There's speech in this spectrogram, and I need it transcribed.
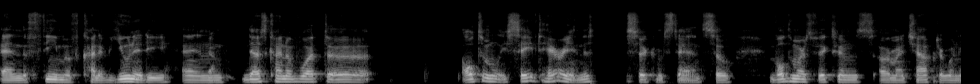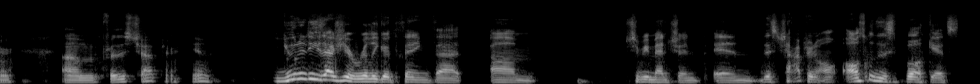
and the theme of kind of unity. And that's kind of what uh, ultimately saved harry in this circumstance. So voldemort's victims are my chapter winner um, for this chapter. Yeah. Unity is actually a really good thing that um should be mentioned in this chapter and al- also this book. It's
